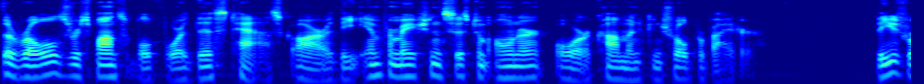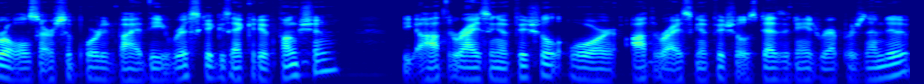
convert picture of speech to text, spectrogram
The roles responsible for this task are the Information System Owner or Common Control Provider. These roles are supported by the Risk Executive function, the authorizing official or authorizing official's designated representative,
